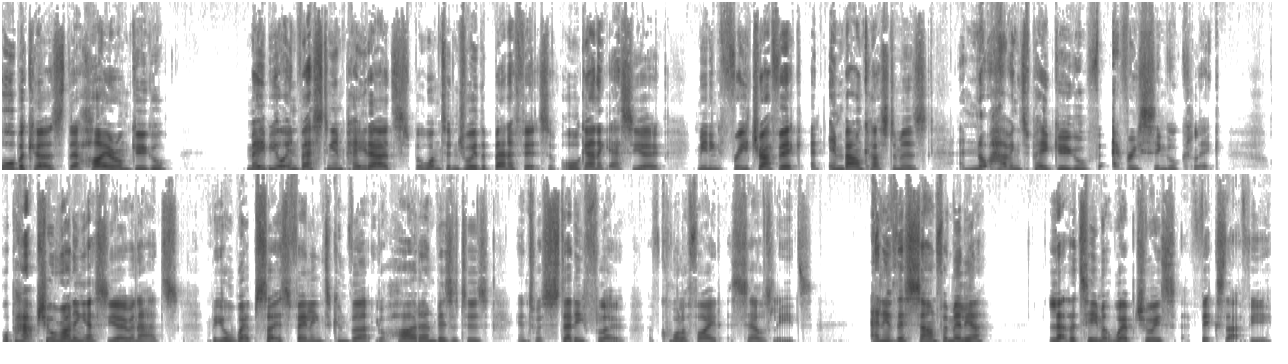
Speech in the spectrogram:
all because they're higher on Google? Maybe you're investing in paid ads but want to enjoy the benefits of organic SEO, meaning free traffic and inbound customers, and not having to pay Google for every single click. Or perhaps you're running SEO and ads, but your website is failing to convert your hard earned visitors into a steady flow of qualified sales leads. Any of this sound familiar? Let the team at WebChoice fix that for you.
